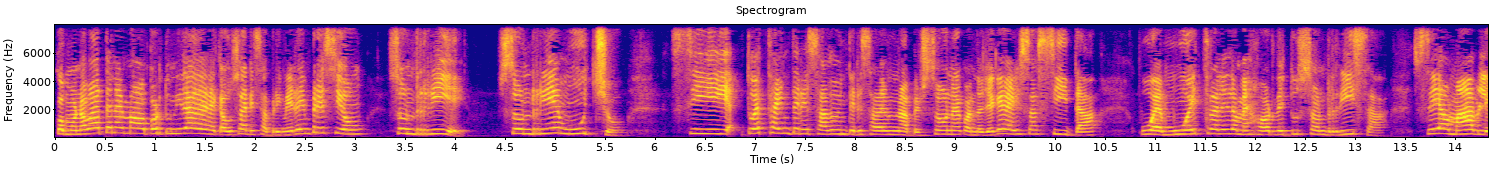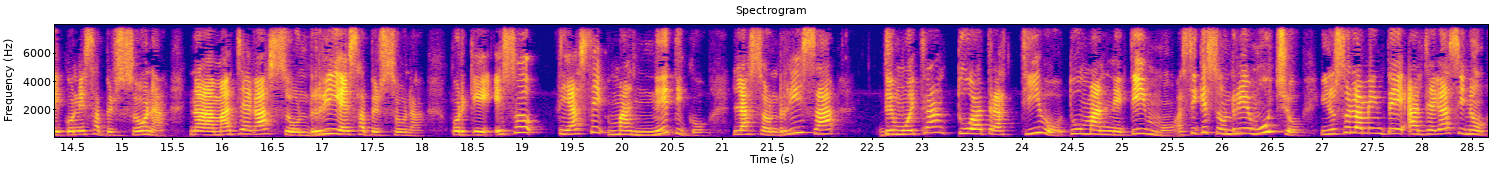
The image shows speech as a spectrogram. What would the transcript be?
como no va a tener más oportunidades de causar esa primera impresión, sonríe, sonríe mucho. Si tú estás interesado o interesada en una persona, cuando llegues a esa cita, pues muéstrale lo mejor de tu sonrisa. Sé amable con esa persona. Nada más llegar, sonríe a esa persona, porque eso te hace magnético. La sonrisa demuestra tu atractivo, tu magnetismo. Así que sonríe mucho. Y no solamente al llegar, sino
